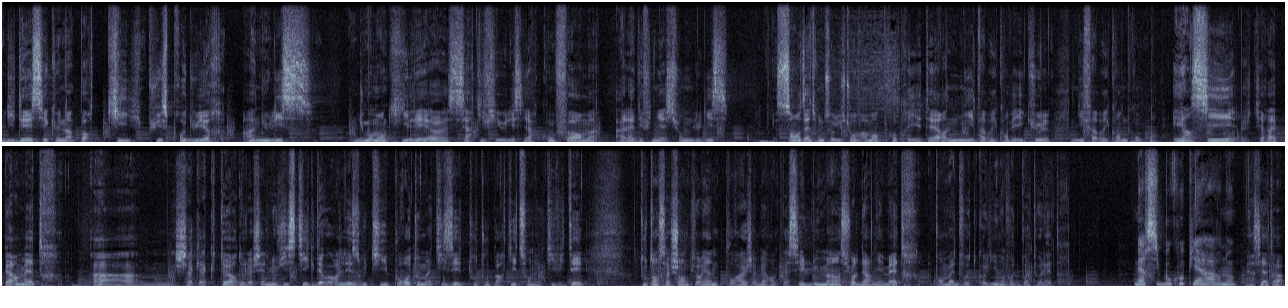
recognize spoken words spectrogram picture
l'idée c'est que n'importe qui puisse produire un ULIS du moment qu'il est euh, certifié ULIS, c'est-à-dire conforme à la définition de l'ULIS sans être une solution vraiment propriétaire, ni fabricant de véhicules, ni fabricant de contenants. Et ainsi, je dirais, permettre à chaque acteur de la chaîne logistique d'avoir les outils pour automatiser tout ou partie de son activité, tout en sachant que rien ne pourra jamais remplacer l'humain sur le dernier mètre pour mettre votre colis dans votre boîte aux lettres. Merci beaucoup Pierre Arnaud. Merci à toi.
